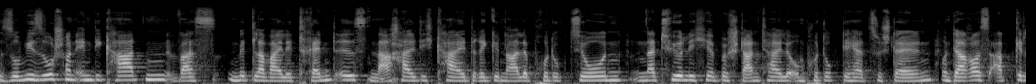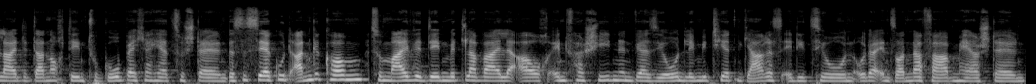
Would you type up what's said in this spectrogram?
sowieso schon in die Karten, was mittlerweile Trend ist, Nachhaltigkeit, regionale Produktion, natürliche Bestandteile, um Produkte herzustellen und daraus abgeleitet dann noch den To-Go-Becher herzustellen. Das ist sehr gut angekommen, zumal wir den mittlerweile auch in verschiedenen Versionen, limitierten Jahreseditionen oder in Sonderfarben herstellen.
